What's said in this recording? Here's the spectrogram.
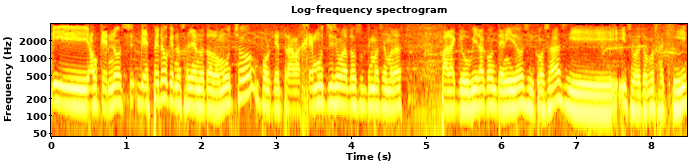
y aunque no, espero que no se haya notado mucho, porque trabajé muchísimo las dos últimas semanas para que hubiera contenidos y cosas y, y sobre todo pues aquí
